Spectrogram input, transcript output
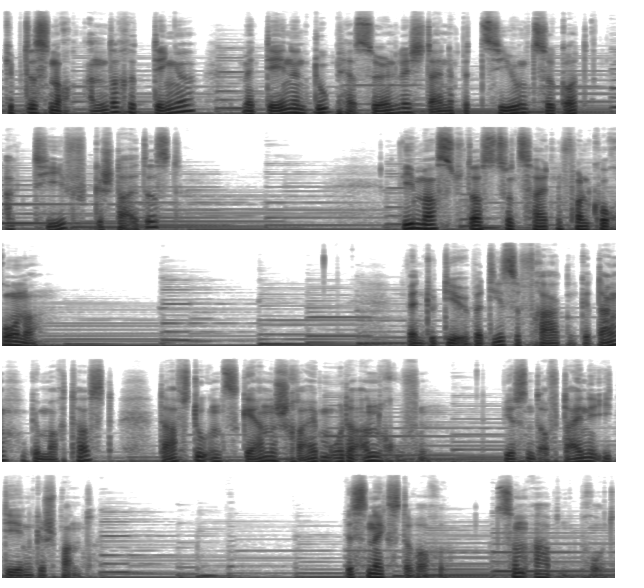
Gibt es noch andere Dinge, mit denen du persönlich deine Beziehung zu Gott aktiv gestaltest? Wie machst du das zu Zeiten von Corona? Wenn du dir über diese Fragen Gedanken gemacht hast, darfst du uns gerne schreiben oder anrufen. Wir sind auf deine Ideen gespannt. Bis nächste Woche zum Abendbrot.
